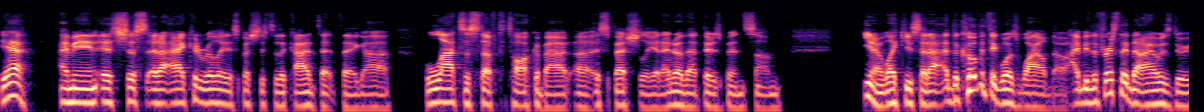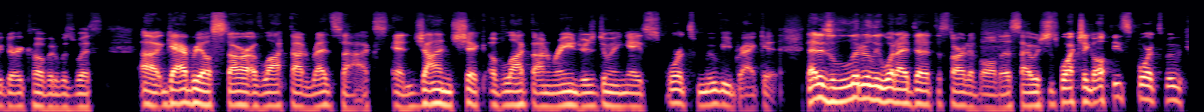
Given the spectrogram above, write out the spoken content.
Yeah. I mean, it's just, I could relate, especially to the content thing. Uh, lots of stuff to talk about, uh, especially. And I know that there's been some you know, like you said, I, the COVID thing was wild though. I mean, the first thing that I was doing during COVID was with uh, Gabrielle Starr of Locked On Red Sox and John Chick of Locked On Rangers doing a sports movie bracket. That is literally what I did at the start of all this. I was just watching all these sports movies,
